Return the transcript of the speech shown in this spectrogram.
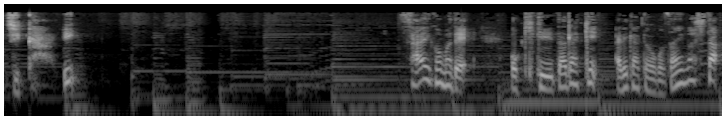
次回。最後までお聞きいただきありがとうございました。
